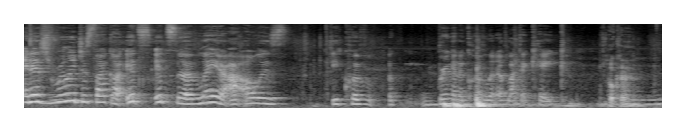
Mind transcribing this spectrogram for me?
and it's really just like a it's it's a layer. I always equivalent bring an equivalent of like a cake. Okay. Mm-hmm.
